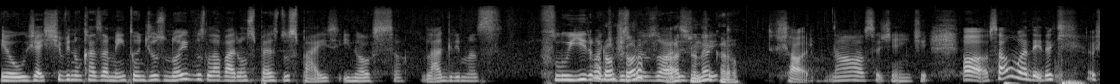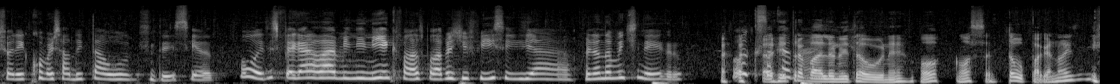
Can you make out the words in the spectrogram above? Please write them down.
Eu já estive num casamento onde os noivos lavaram os pés dos pais e, nossa, lágrimas fluíram Carol aqui dos meus olhos. de fácil, um né, jeito- Carol? Choro. Nossa, gente. Ó, só um adendo aqui. Eu chorei com o comercial do Itaú desse ano. Pô, eles pegaram lá a menininha que fala as palavras difíceis e a Fernanda Montenegro. Pô, que sacanagem. retrabalha no Itaú, né? Ó, nossa, Itaú, paga nós aí.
